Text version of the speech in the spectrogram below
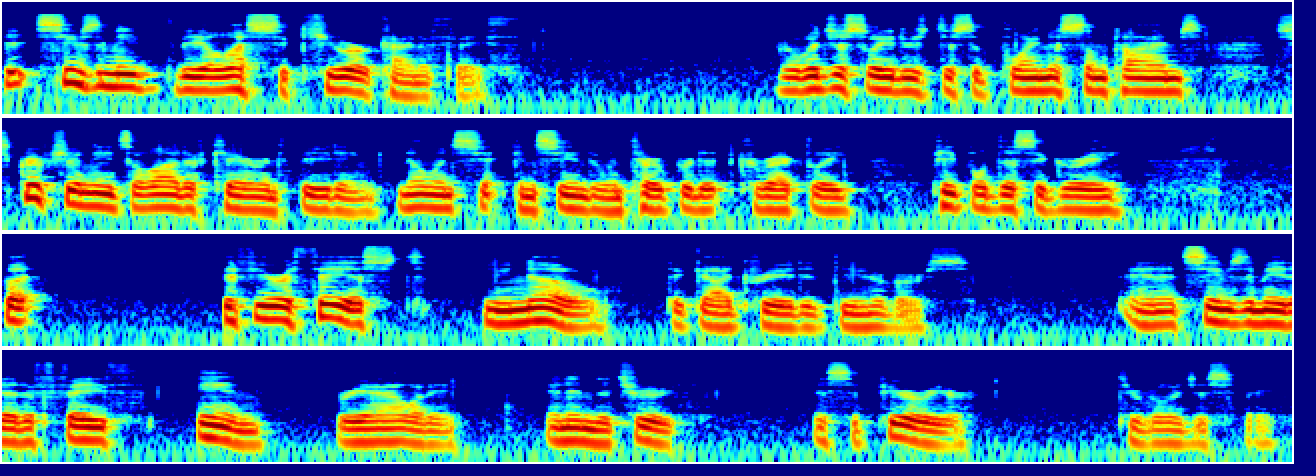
it seems to me to be a less secure kind of faith. Religious leaders disappoint us sometimes. Scripture needs a lot of care and feeding. No one can seem to interpret it correctly. People disagree. But if you're a theist, you know that God created the universe. And it seems to me that a faith in reality and in the truth is superior to religious faith.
